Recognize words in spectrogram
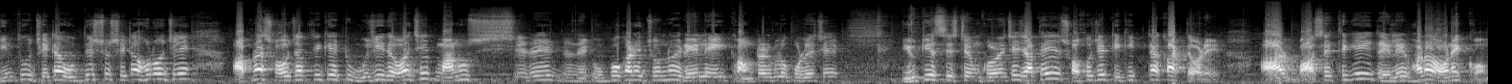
কিন্তু যেটা উদ্দেশ্য সেটা হলো যে আপনার সহযাত্রীকে একটু বুঝিয়ে দেওয়া যে মানুষের উপকারের জন্য রেল এই কাউন্টারগুলো করেছে ইউটিএস সিস্টেম করেছে যাতে সহজে টিকিটটা কাটতে পারে। আর বাসের থেকে রেলের ভাড়া অনেক কম।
